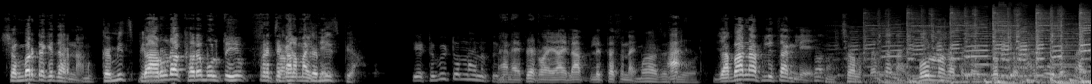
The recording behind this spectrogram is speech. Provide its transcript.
शंभर टक्के धरणार. मग कमीच प्या. दारुडा खरं बोलतो ही प्रत्येकाला माहिती आहे. कमीच प्या. पेटू बिटून नाही ना तुम्ही. नाही नाही पेटवाय आयला आपले तसं नाही. माझं जीवन. जबान आपली चांगली आहे. चला. तसं नाही. बोल नका आता काय बोल. चला. बोलत नाही.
